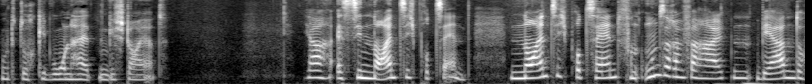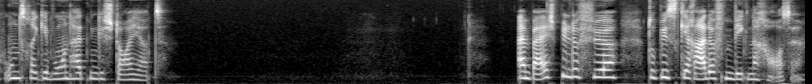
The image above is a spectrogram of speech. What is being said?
oder durch Gewohnheiten gesteuert? Ja, es sind 90 Prozent. 90 Prozent von unserem Verhalten werden durch unsere Gewohnheiten gesteuert. Ein Beispiel dafür, du bist gerade auf dem Weg nach Hause.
